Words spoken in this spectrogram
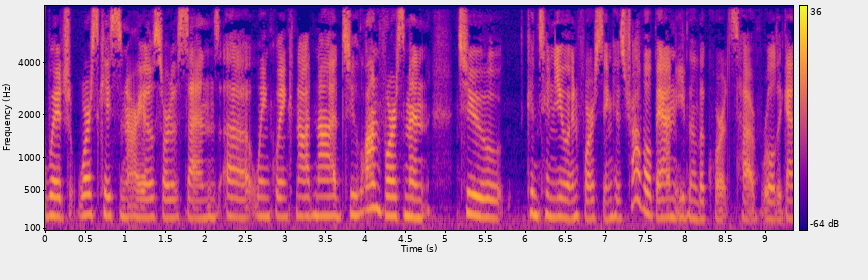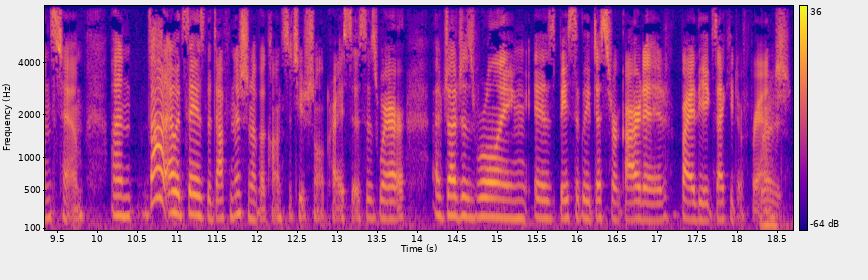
which worst case scenario sort of sends a wink wink nod nod to law enforcement to continue enforcing his travel ban even though the courts have ruled against him. And that I would say is the definition of a constitutional crisis is where a judge's ruling is basically disregarded by the executive branch.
